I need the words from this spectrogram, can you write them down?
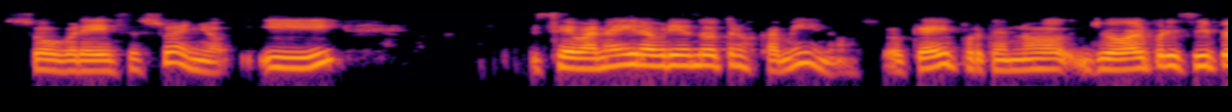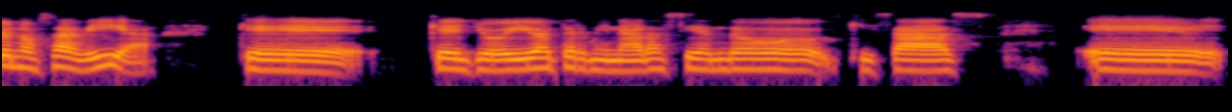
sobre ese sueño y se van a ir abriendo otros caminos, ¿ok? Porque no, yo al principio no sabía que, que yo iba a terminar haciendo quizás eh,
